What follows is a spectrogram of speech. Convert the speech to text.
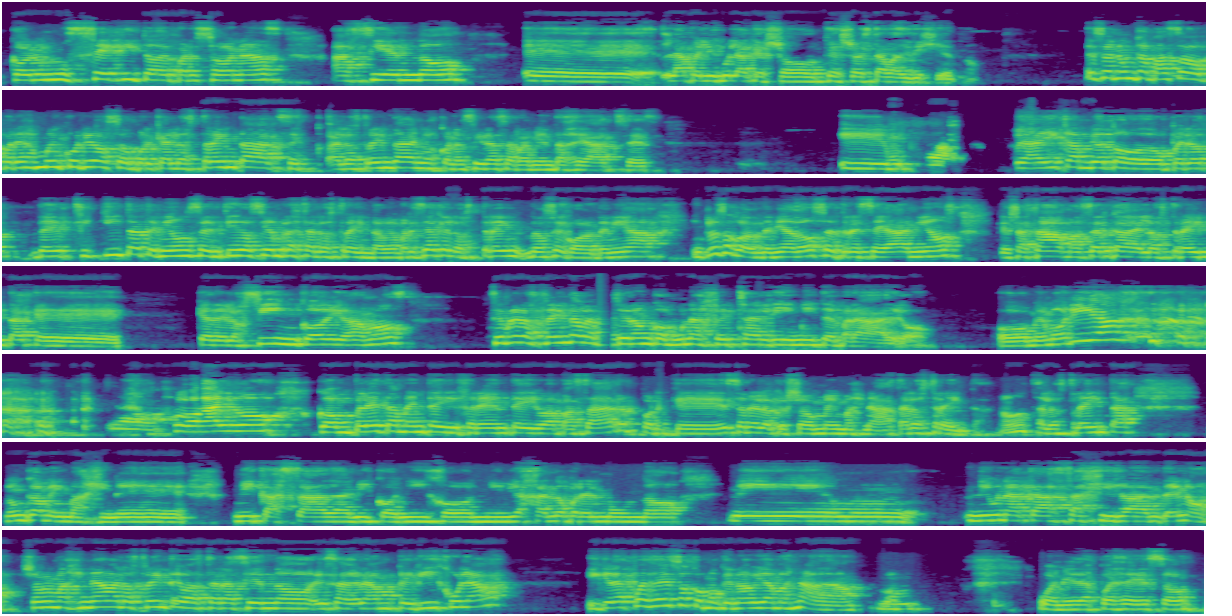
con un séquito de personas haciendo eh, la película que yo, que yo estaba dirigiendo. Eso nunca pasó, pero es muy curioso porque a los 30, a los 30 años conocí las herramientas de Access. Y ahí cambió todo, pero de chiquita tenía un sentido siempre hasta los 30. Me parecía que los 30, no sé, cuando tenía, incluso cuando tenía 12, 13 años, que ya estaba más cerca de los 30 que, que de los 5, digamos, siempre los 30 me pusieron como una fecha límite para algo. O me moría, o algo completamente diferente iba a pasar, porque eso era lo que yo me imaginaba, hasta los 30, ¿no? Hasta los 30 Nunca me imaginé ni casada, ni con hijos, ni viajando por el mundo, ni, ni una casa gigante. No, yo me imaginaba a los 30 iba a estar haciendo esa gran película y que después de eso como que no había más nada. Bueno, y después de eso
